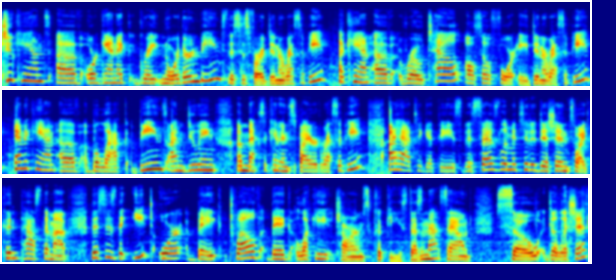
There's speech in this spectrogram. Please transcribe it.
Two cans of organic Great Northern beans. This is for a dinner recipe. A can of Rotel, also for a dinner recipe. And a can of black beans. I'm doing a Mexican inspired recipe. I had to get these. This says limited edition, so I couldn't pass them up. This is the Eat or Bake 12 Big Lucky Charms cookies. Doesn't that sound so delicious?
